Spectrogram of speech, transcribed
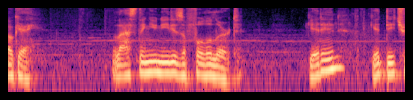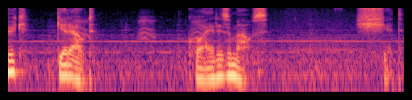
Okay. Last thing you need is a full alert. Get in, get Dietrich, get out. Quiet as a mouse. Shit.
